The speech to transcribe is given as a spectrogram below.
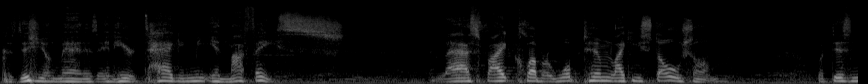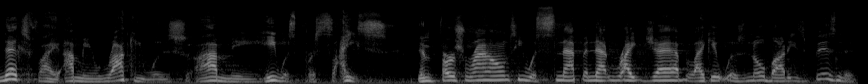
Because this young man is in here tagging me in my face. The last fight, Clubber whooped him like he stole something. But this next fight, I mean, Rocky was, I mean, he was precise. Them first rounds, he was snapping that right jab like it was nobody's business.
